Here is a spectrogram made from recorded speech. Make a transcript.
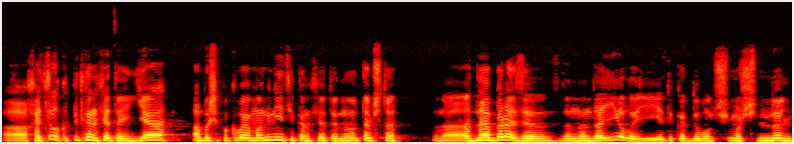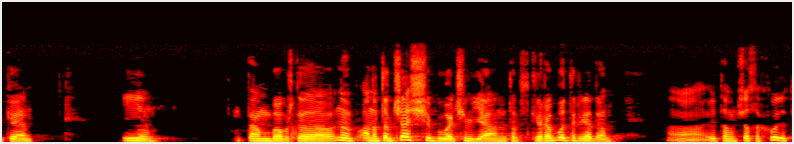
а, хотел купить конфеты. Я обычно покупаю магните конфеты, но там что-то а, однообразие надоело, и я такой думал, может что-нибудь новенькое. И там бабушка, ну, она там чаще была, чем я, она там все-таки работает рядом, и там часто ходит.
